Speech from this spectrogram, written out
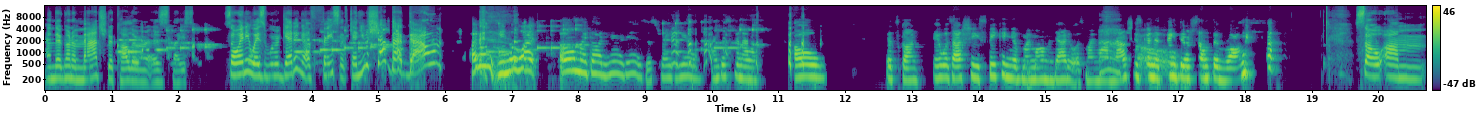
and they're going to match the color as nice. So, anyways, we're getting a facelift. Can you shut that down? I don't. You know what? Oh my God! Here it is. It's right here. I'm just gonna. Oh, it's gone. It was actually speaking of my mom and dad. It was my mom. Now she's gonna oh. think there's something wrong. so, um,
